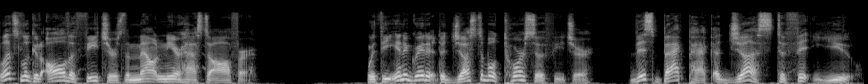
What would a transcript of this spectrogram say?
Let's look at all the features the Mountaineer has to offer. With the integrated adjustable torso feature, this backpack adjusts to fit you.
